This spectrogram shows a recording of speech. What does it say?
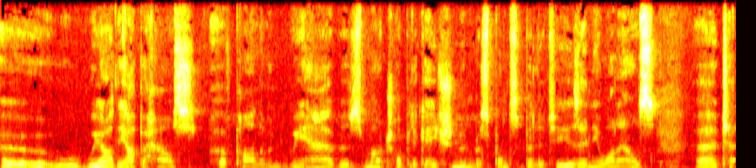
uh, we are the upper house of Parliament. We have as much obligation and responsibility as anyone else uh, to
